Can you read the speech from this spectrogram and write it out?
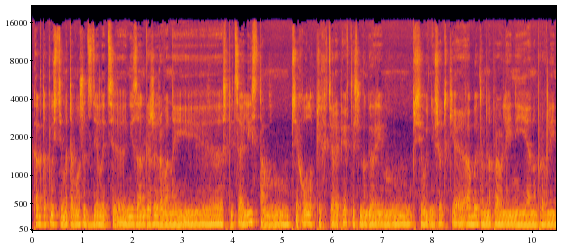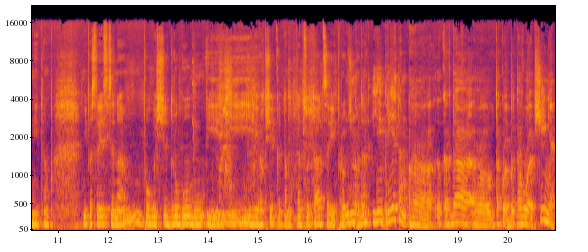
как, допустим, это может сделать э, незаангажированный э, специалист, там, психолог, психотерапевт, если мы говорим сегодня все-таки об этом направлении и о направлении там, непосредственно помощи другому и, и, или вообще там, консультация и прочее. Ну, да? И при этом, а, когда такое бытовое общение,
